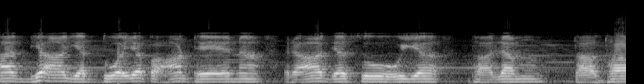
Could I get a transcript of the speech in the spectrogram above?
अध्यायद्वयपाठेन राजसूयफलं तथा।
